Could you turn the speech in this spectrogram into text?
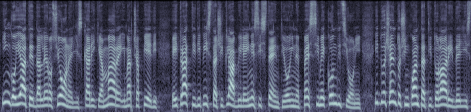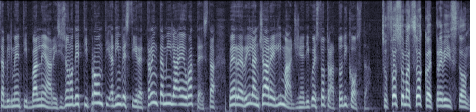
ingoiate dall'erosione, gli scarichi a mare, i marciapiedi e i tratti di pista ciclabile inesistenti o in pessime condizioni. I 250 titolari degli stabilimenti balneari si sono detti pronti ad investire 30.000 euro a testa per rilanciare l'immagine di questo tratto di costa. Su Fosso Mazzocco è previsto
